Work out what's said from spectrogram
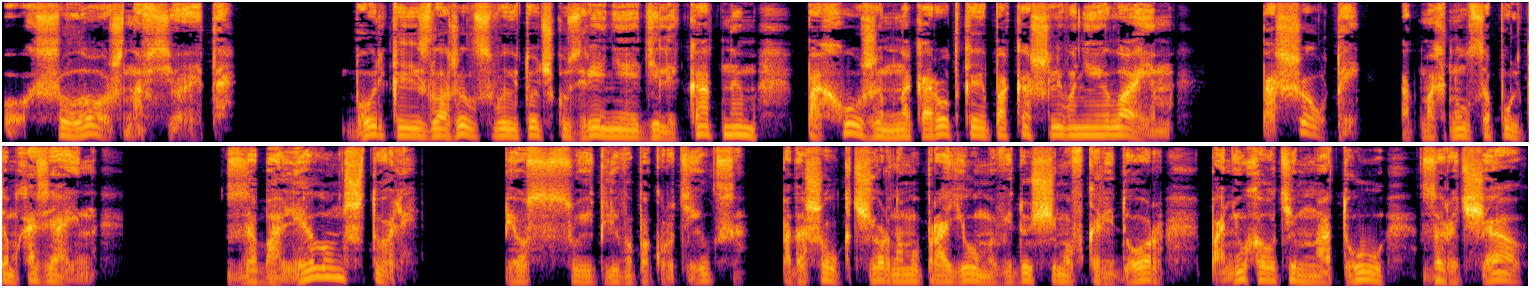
Ох, сложно все это. Борька изложил свою точку зрения деликатным, похожим на короткое покашливание лаем. «Пошел ты!» — отмахнулся пультом хозяин. «Заболел он, что ли?» Пес суетливо покрутился, подошел к черному проему, ведущему в коридор, понюхал темноту, зарычал.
